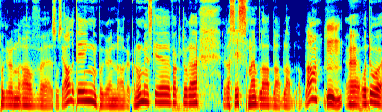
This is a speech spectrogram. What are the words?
pga. Uh, sosiale ting, pga. økonomiske faktorer, rasisme, bla, bla, bla, bla. bla. Mm. Eh, og da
